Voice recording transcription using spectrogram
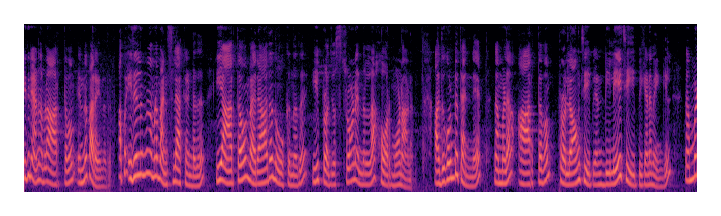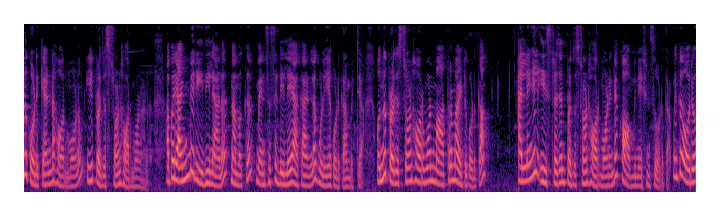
ഇതിനാണ് നമ്മൾ ആർത്തവം എന്ന് പറയുന്നത്. അപ്പോൾ ഇതിൽ നിന്ന് നമ്മൾ മനസ്സിലാക്കേണ്ടത് ഈ ആർത്തവം വരാതെ നോക്കുന്നത് ഈ പ്രൊജസ്ട്രോൺ എന്നുള്ള ഹോർമോണാണ് അതുകൊണ്ട് തന്നെ നമ്മൾ ആർത്തവം പ്രൊലോങ് ചെയ്യിപ്പിക്കണം ഡിലേ ചെയ്യിപ്പിക്കണമെങ്കിൽ നമ്മൾ കൊടുക്കേണ്ട ഹോർമോണും ഈ പ്രൊജസ്ട്രോൺ ഹോർമോണാണ് അപ്പോൾ രണ്ട് രീതിയിലാണ് നമുക്ക് മെൻസസ് ഡിലേ ആക്കാനുള്ള ഗുളിക കൊടുക്കാൻ പറ്റുക. ഒന്ന് പ്രൊജസ്ട്രോൺ ഹോർമോൺ മാത്രമായിട്ട് കൊടുക്കാം. അല്ലെങ്കിൽ ഈസ്ട്രജൻ പ്രൊജസ്ട്രോൺ ഹോർമോണിന്റെ കോമ്പിനേഷൻസ് കൊടുക്കാം. ഇത് ഓരോ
